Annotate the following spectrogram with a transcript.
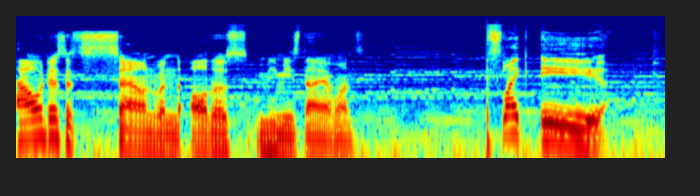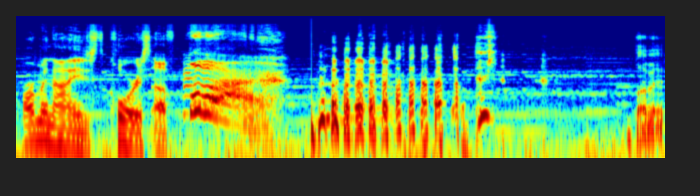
How does it sound when all those Mimis die at once? It's like a harmonized chorus of more. Love it.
